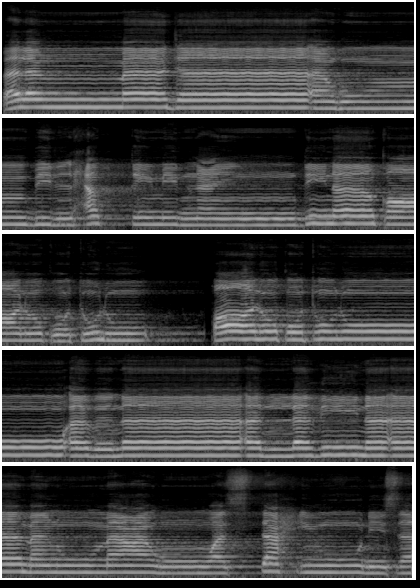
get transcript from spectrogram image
فلما جاءهم بالحق من عندنا قالوا اقتلوا قالوا اقتلوا أبناء الذين آمنوا معه واستحيوا نساءهم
